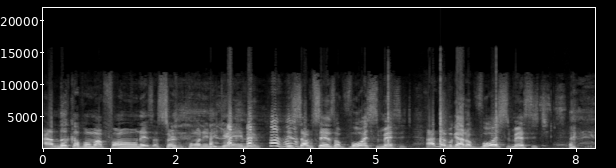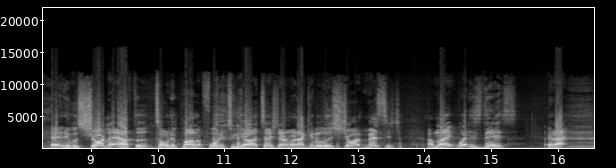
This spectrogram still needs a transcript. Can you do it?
I look up on my phone at a certain point in the game, and it some says a voice message. I never got a voice message. And it was shortly after Tony Pollard 42 yard touchdown run. I get a little short message. I'm like, what is this? And I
